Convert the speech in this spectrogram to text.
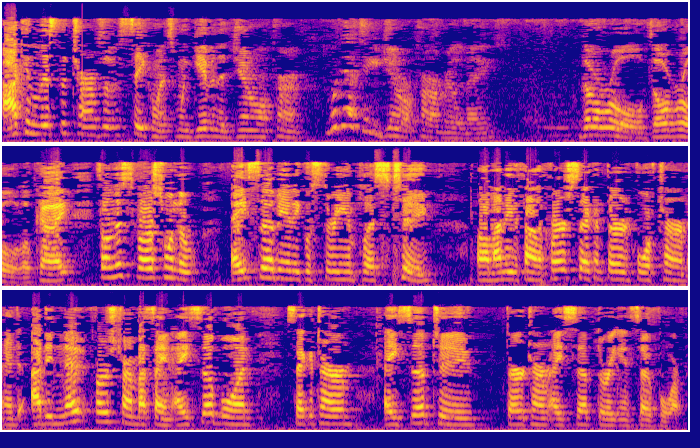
I can list the terms of a sequence when given the general term. What did I tell you general term really means? The rule, the rule, okay? So on this first one, the a sub n equals 3n plus 2. Um, I need to find the first, second, third, and fourth term. And I denote first term by saying a sub 1, second term a sub 2, third term a sub 3, and so forth.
